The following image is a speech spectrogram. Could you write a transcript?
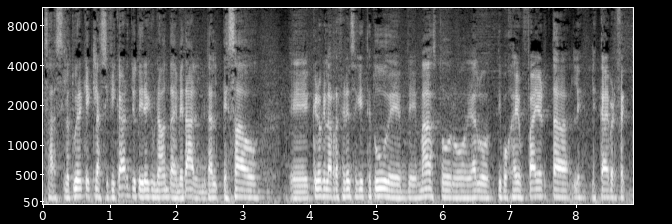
O sea, si lo tuviera que clasificar, yo te diría que es una banda de metal, metal pesado. Eh, creo que la referencia que diste tú de, de Mastodon o de algo tipo High on Fire está, les, les cae perfecto.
